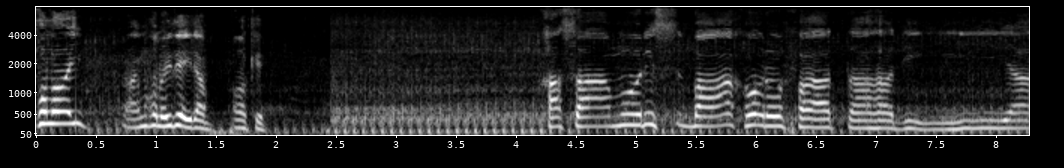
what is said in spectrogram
ফলই আমি ফলই দিয়ে দিলাম ওকে খাসা মরিস বাখর ফাতা দিয়া।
